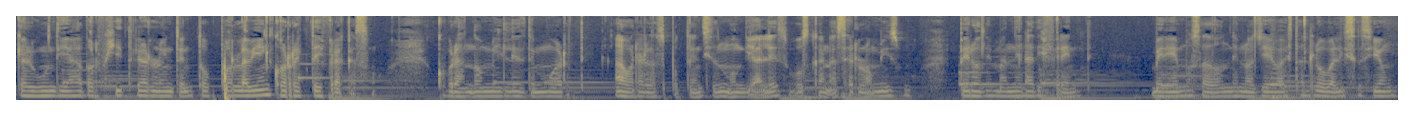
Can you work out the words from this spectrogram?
que algún día Adolf Hitler lo intentó por la vía incorrecta y fracasó, cobrando miles de muertes Ahora las potencias mundiales buscan hacer lo mismo, pero de manera diferente. Veremos a dónde nos lleva esta globalización.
